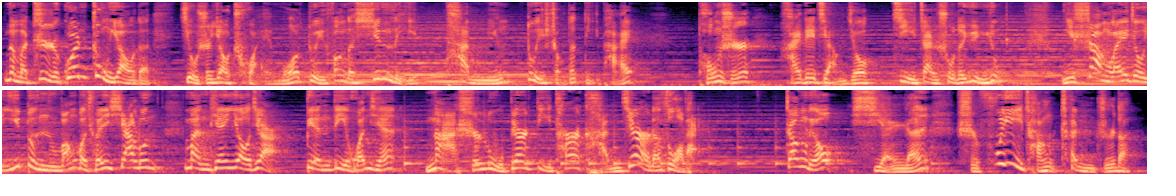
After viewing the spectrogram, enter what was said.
那么至关重要的就是要揣摩对方的心理，探明对手的底牌，同时还得讲究技战术的运用。你上来就一顿王八拳瞎抡，漫天要价。遍地还钱，那是路边地摊砍价的做派。张辽显然是非常称职的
